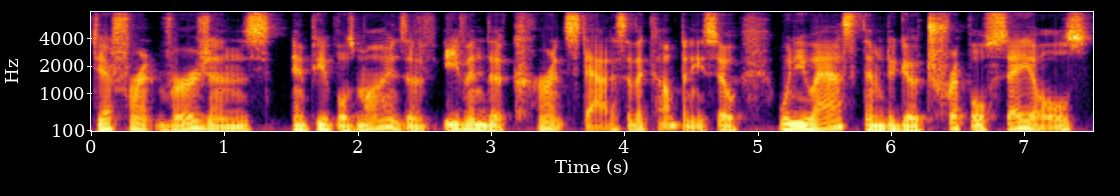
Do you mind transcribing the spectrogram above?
different versions in people's minds of even the current status of the company. So when you ask them to go triple sales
